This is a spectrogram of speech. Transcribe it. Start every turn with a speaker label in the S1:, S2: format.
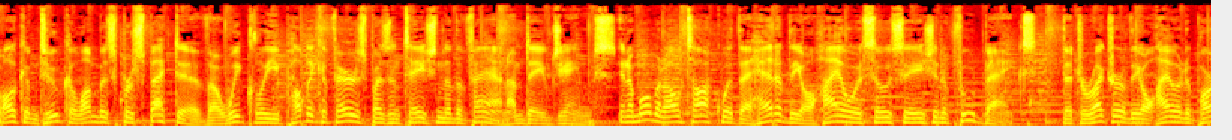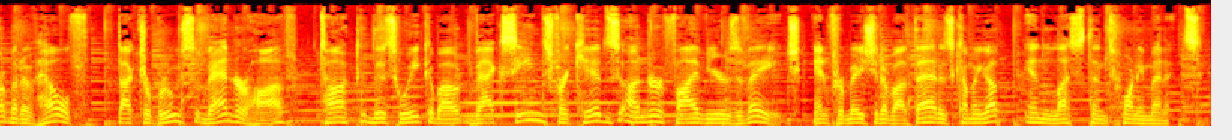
S1: Welcome to Columbus Perspective, a weekly public affairs presentation of the fan. I'm Dave James. In a moment, I'll talk with the head of the Ohio Association of Food Banks, the director of the Ohio Department of Health, Dr. Bruce Vanderhoff, talked this week about vaccines for kids under five years of age. Information about that is coming up in less than 20 minutes.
